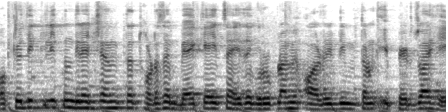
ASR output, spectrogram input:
ओकेवरती क्लिक करून दिल्याच्यानंतर थोडंसं बॅक यायचं आहे. तर ग्रुपला मी ऑलरेडी मित्रांनो इफेक्ट जो आहे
